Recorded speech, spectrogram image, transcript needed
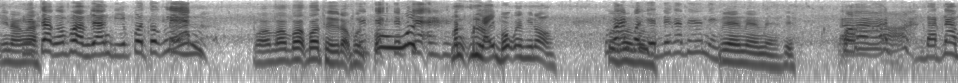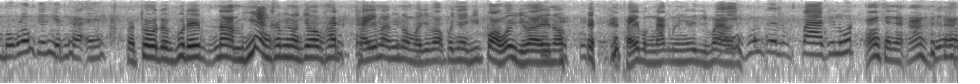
นี่นางสิว่าจ้องกับความอย่างดีฝนตกเล่นบ่บ่บ่บ่ถือดอกพุ่นแจ๊ะแจ๊ะแจ๊ะมันมันไหลบกไหมพี่น้องบ้านบ่เห็นในกันแท้นี่แม่แม่แม่พี่บาดบาดน้ำบกลงจะเห็นหะเอ้ขอโทษผู้ใดน้ำแห้งครับพี่น้องจะว่าพัดไถมาพี่น้องว่าจะว่าพ่อใหญ่พี่เป่าไว้สิว่าเนาะไถบังนักนึงได้สิมาไอ้มันเป็นปลาสิรุดเอาซั่นน่ะเอาเดี๋ยวเอา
